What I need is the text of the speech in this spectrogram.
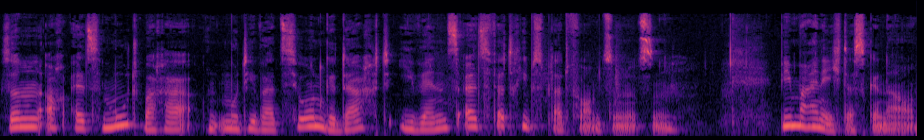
sondern auch als Mutmacher und Motivation gedacht, Events als Vertriebsplattform zu nutzen. Wie meine ich das genau?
